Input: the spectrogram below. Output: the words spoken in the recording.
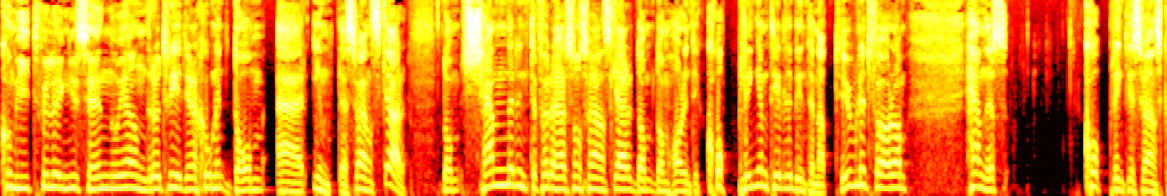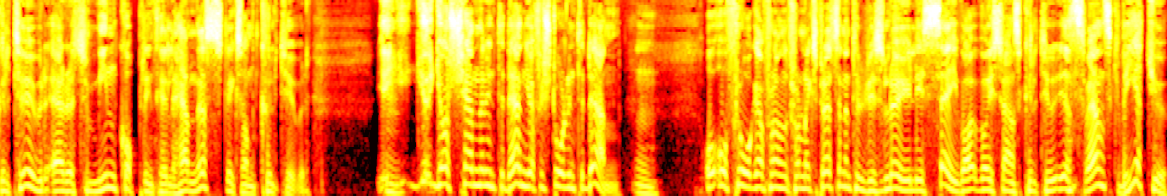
kom hit för länge sedan och i andra och tredje generationen, de är inte svenskar. De känner inte för det här som svenskar, de, de har inte kopplingen till det, det är inte naturligt för dem. Hennes koppling till svensk kultur är min koppling till hennes liksom, kultur. Mm. Jag, jag, känner inte den, jag förstår inte den. Mm. Och, och, frågan från, från Expressen är naturligtvis löjlig i sig. Vad, vad är svensk kultur? En svensk vet ju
